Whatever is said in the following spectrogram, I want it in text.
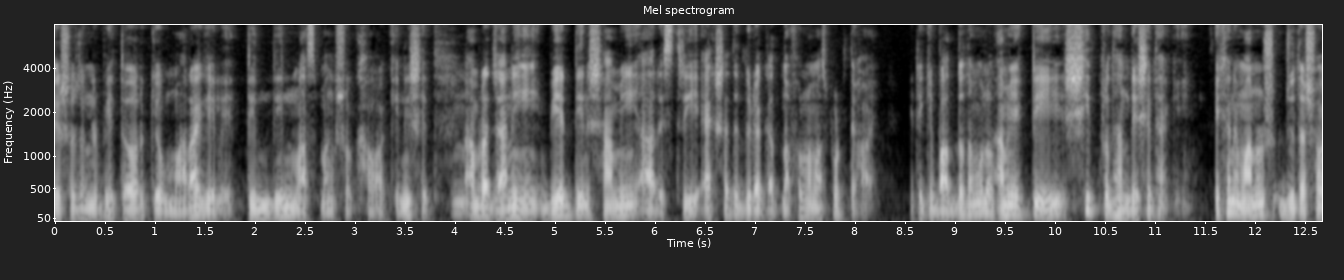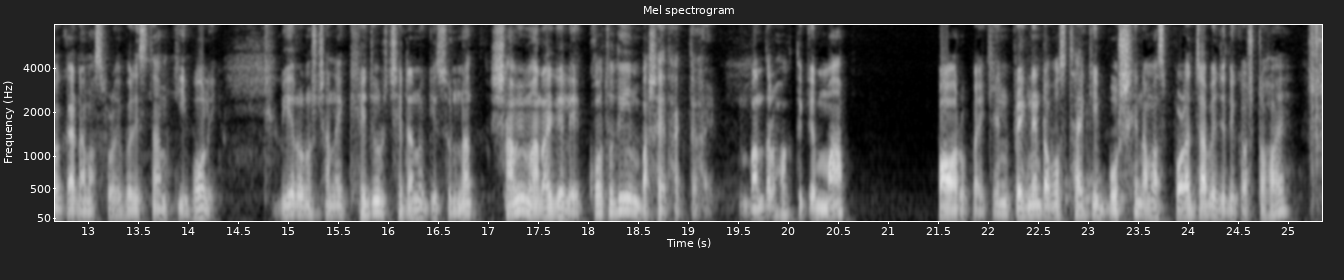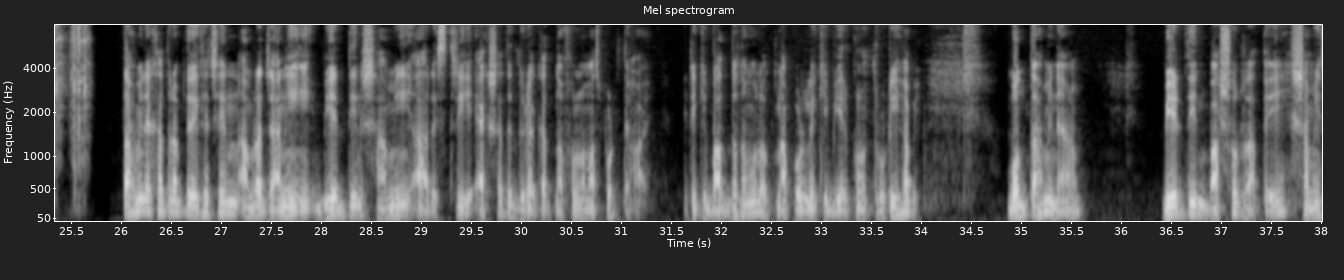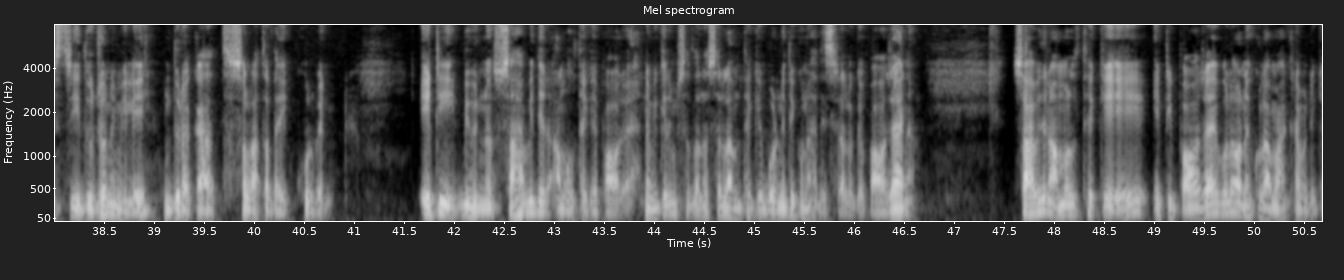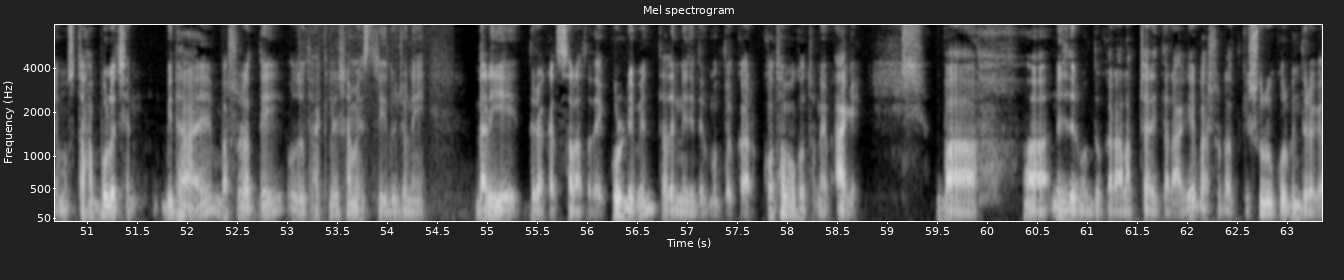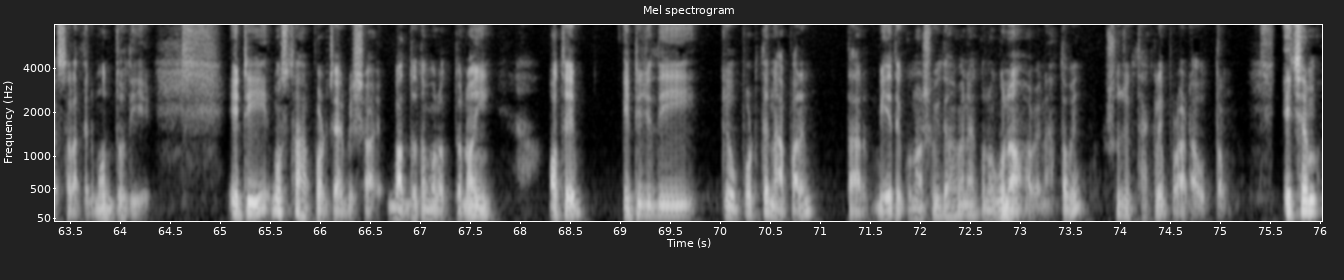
আত্মীয় স্বজনের ভিতর কেউ মারা গেলে তিন দিন মাছ, মাংস খাওয়া কি নিষেধ? আমরা জানি বিয়ের দিন স্বামী আর স্ত্রী একসাথে দুই রাকাত নফল নামাজ পড়তে হয়। এটা কি বাধ্যতামূলক? আমি একটি শীত প্রধান দেশে থাকি। এখানে মানুষ জুতা সহকারে নামাজ পড়ে, এবার ইসলাম কি বলে? বিয়ের অনুষ্ঠানে খেজুর ছেটানো কি সুন্নাত? স্বামী মারা গেলে কতদিন বাসায় থাকতে হয়? বান্দার হক থেকে মাপ পাওয়ার উপায় কেন প্রেগনেন্ট অবস্থায় কি বসে নামাজ পড়া যাবে যদি কষ্ট হয়? তাহমিনা খাতুন আপনি দেখেছেন, আমরা জানি বিয়ের দিন স্বামী আর স্ত্রী একসাথে দুই রাকাত নফল নামাজ পড়তে হয়। এটা কি বাধ্যতামূলক? না পড়লে কি বিয়ের কোনো ত্রুটি হবে? বোন তাহমিনা, বিয়ের দিন বাসর রাতে স্বামী স্ত্রী দুজনে মিলে দুরাকাত সলাত আদায় করবেন। এটি বিভিন্ন সাহাবিদের আমল থেকে পাওয়া যায়। নবী করিম সাল্লাহ সাল্লাম থেকে বর্ণিত কোনো হাদিসের আলোকে পাওয়া যায় না। সাহাবিদের আমল থেকে এটি পাওয়া যায় বলে অনেক ওলামা আকরাম এটিকে মুস্তাহাব বলেছেন। বিধায় বাসরাতে অজু থাকলে স্বামী স্ত্রী দুজনে দাঁড়িয়ে দুরাকাত সালাত আদায় করে নেবেন। তাদের নিজেদের মধ্যকার কথোপকথনের আগে বা নিজেদের মধ্যকার আলাপচারিতার আগে বাসরাতকে শুরু করবেন দুরাকাত সালাতের মধ্য দিয়ে। এটি মুস্তাহাব পর্যায়ের বিষয়, বাধ্যতামূলক তো নয় অতএব এটি যদি কেউ পড়তে না পারেন, তার বিয়েতে কোনো অসুবিধা হবে না, কোনো গুণাও হবে না। তবে সুযোগ থাকলে পড়াটা উত্তম। এছাড়া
